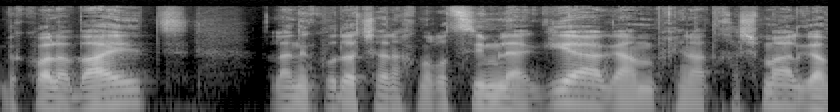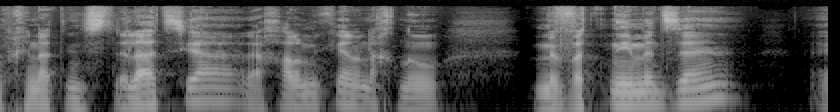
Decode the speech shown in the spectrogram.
בכל הבית, לנקודות שאנחנו רוצים להגיע, גם מבחינת חשמל, גם מבחינת אינסטלציה. לאחר מכן אנחנו מבטנים את זה, אה,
